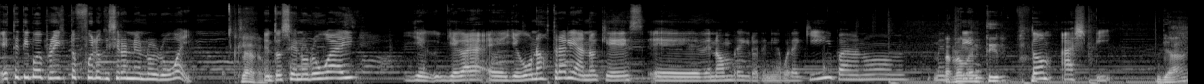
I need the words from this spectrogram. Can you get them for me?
este tipo de proyectos fue lo que hicieron en Uruguay. Claro. Entonces en Uruguay lle- llega, eh, llegó un australiano que es eh, de nombre, que lo tenía por aquí para no mentir, Para no mentir, Tom Ashby. Ya.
